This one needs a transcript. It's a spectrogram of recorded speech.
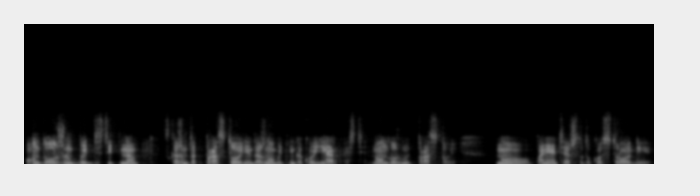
он должен быть действительно, скажем так, простой, не должно быть никакой яркости, но он должен быть простой. Но понятие, что такое строгий,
